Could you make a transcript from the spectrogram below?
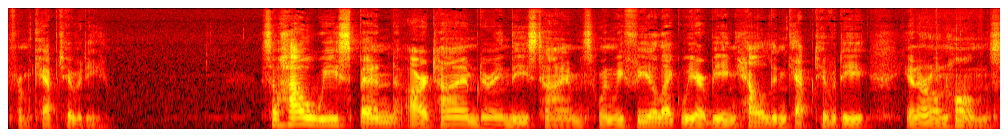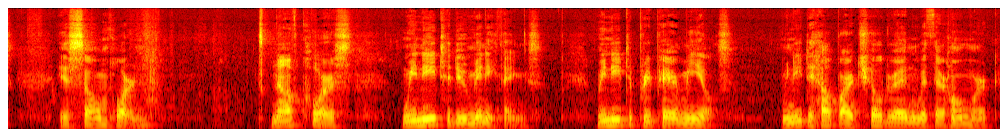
from captivity. So, how we spend our time during these times when we feel like we are being held in captivity in our own homes is so important. Now, of course, we need to do many things. We need to prepare meals. We need to help our children with their homework.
